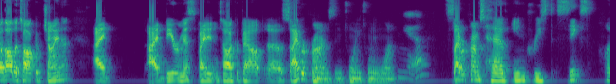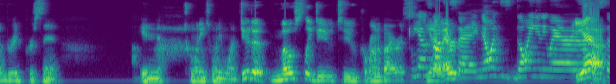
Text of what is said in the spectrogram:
with all the talk of China, I I'd be remiss if I didn't talk about uh, cyber crimes in 2021. Yeah. Cyber crimes have increased 600 percent in 2021 due to mostly due to coronavirus. Yeah, I was You know, about every- to say no one's going anywhere. Yeah. So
